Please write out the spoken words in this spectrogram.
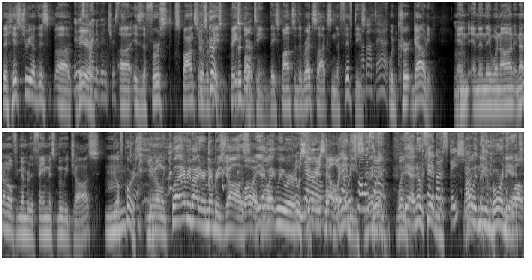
The history of this uh, It is beer kind of interesting. Uh, is the first sponsor It's of a base, baseball team. They sponsored the Red Sox in the 50s. How about that? With Curt Gowdy. Mm-hmm. And and then they went on, and I don't know if you remember the famous movie Jaws. Yeah, of course. You know when Well, everybody remembers Jaws. Well, wait, you act well, like we were. It was No. scary as hell. Wait, which one was that? when yeah, no Was that kidding. about a spaceship? I wasn't even born yet. well,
